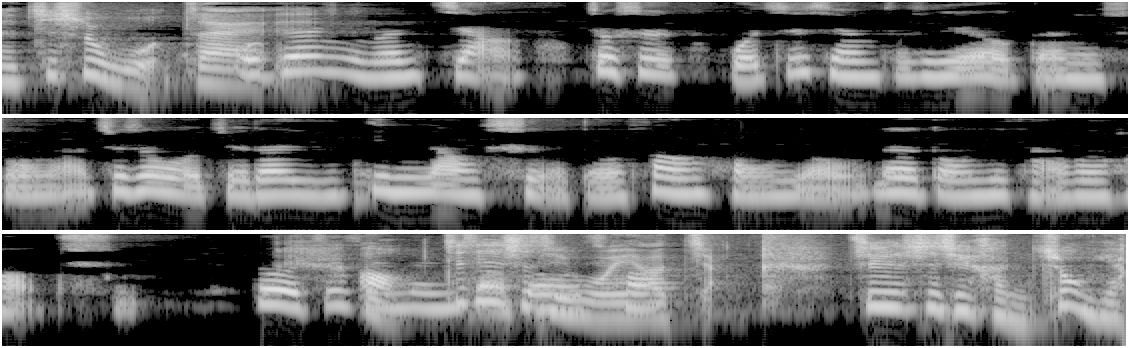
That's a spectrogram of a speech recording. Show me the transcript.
那这是我在我跟你们讲，就是我之前不是也有跟你说吗？就是我觉得一定要舍得放红油，那个东西才会好吃。就我之前哦，这件事情我也要讲，这件事情很重要。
